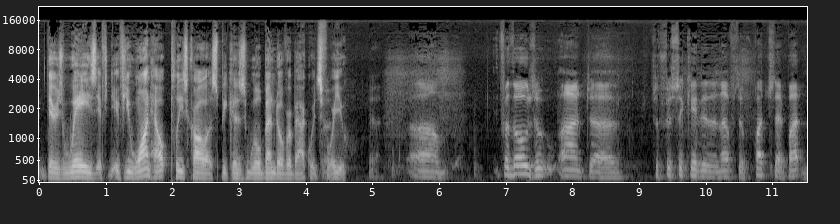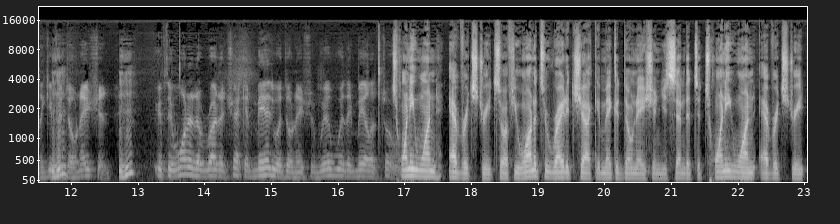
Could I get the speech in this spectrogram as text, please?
there's ways. If if you want help, please call us because we'll bend over backwards for you. Yeah, For those who aren't, uh, sophisticated enough to punch that button to give Mm-hmm. you a donation, if they wanted to write a check and mail you a donation, where would they mail it to? 21 Everett Street. So if you wanted to write a check and make a donation, you send it to 21 Everett Street.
